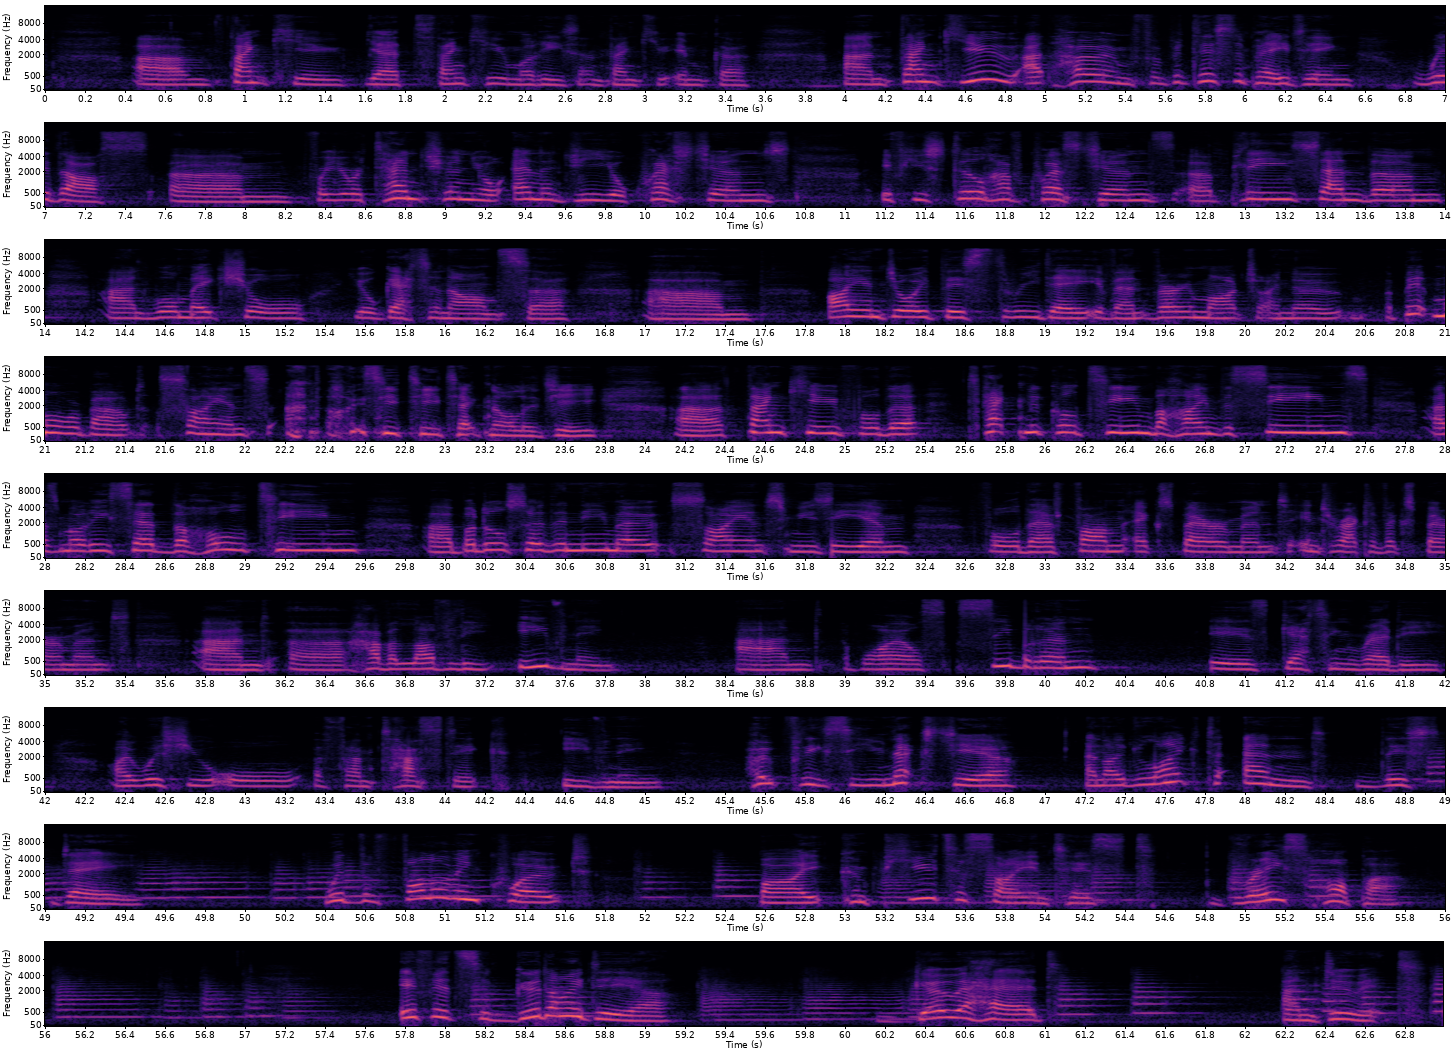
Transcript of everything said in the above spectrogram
Um, thank you, Jet, thank you, Maurice, and thank you, Imke. And thank you at home for participating with us, um, for your attention, your energy, your questions. If you still have questions, uh, please send them and we'll make sure you'll get an answer. Um, I enjoyed this three-day event very much. I know a bit more about science and ICT technology. Uh, thank you for the technical team behind the scenes, as Marie said, the whole team, uh, but also the Nemo Science Museum for their fun experiment, interactive experiment, and uh, have a lovely evening. And whilst Sibren is getting ready, I wish you all a fantastic evening. Hopefully see you next year and I'd like to end this day with the following quote by computer scientist Grace Hopper. If it's a good idea, go ahead and do it.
